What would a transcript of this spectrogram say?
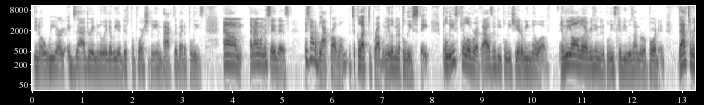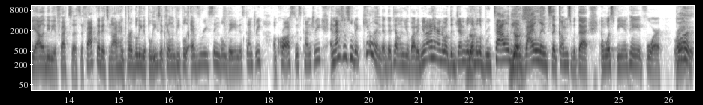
you know we are exaggerating the way that we are disproportionately impacted by the police. Um, and I want to say this. It's not a black problem. It's a collective problem. We live in a police state. Police kill over a thousand people each year that we know of. And we all know everything that the police give you is underreported. That's a reality that affects us. The fact that it's not hyperbole, the police are killing people every single day in this country, across this country. And that's just who they're killing that they're telling you about it. You're not hearing about the general Right. level of brutality Yes. and violence that comes with that and what's being paid for. Right.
